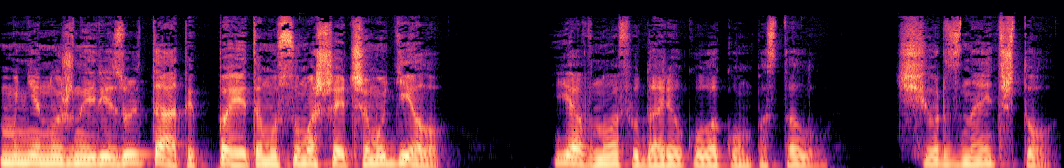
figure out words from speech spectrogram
Мне нужны результаты по этому сумасшедшему делу!» Я вновь ударил кулаком по столу. «Черт знает что!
